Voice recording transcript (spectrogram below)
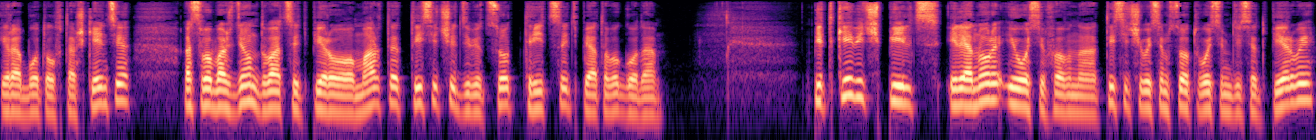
и работал в Ташкенте, освобожден 21 марта 1935 года. Питкевич Пильц Элеонора Иосифовна, 1881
